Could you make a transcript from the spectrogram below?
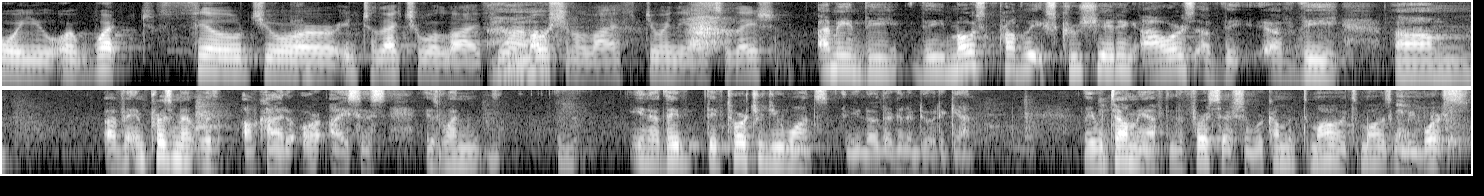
for you, or what filled your intellectual life, your uh, emotional life during the isolation? I mean, the, the most probably excruciating hours of the, of the um, of imprisonment with Al Qaeda or ISIS is when you know they've, they've tortured you once and you know they're going to do it again. They would tell me after the first session, "We're coming tomorrow. Tomorrow's going to be worse."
